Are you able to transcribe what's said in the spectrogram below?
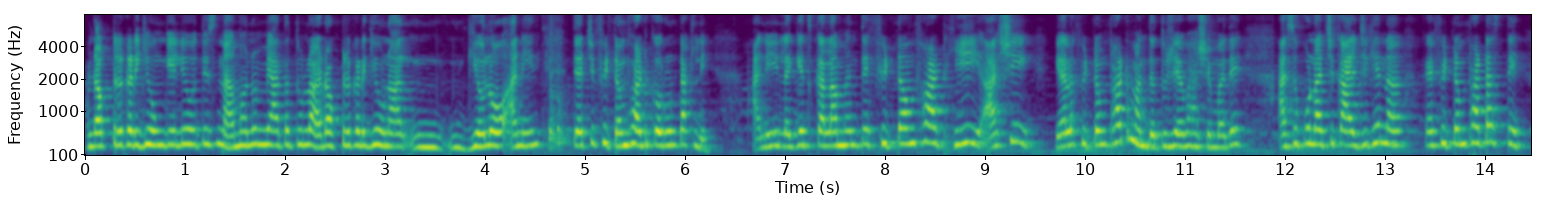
डॉक्टरकडे घेऊन गेली होतीस ना म्हणून मी आता तुला डॉक्टरकडे घेऊन आ गेलो आणि त्याची फिटमफाट करून टाकली. आणि लगेच कला म्हणते फिटमफाट ही अशी. याला फिटमफाट म्हणते तुझ्या भाषेमध्ये. असं कुणाची काळजी घेणं काही फिटमफाट असते?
